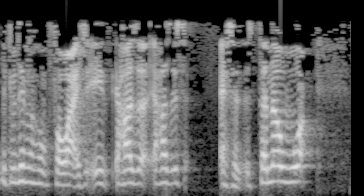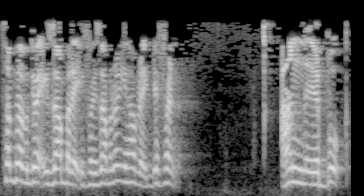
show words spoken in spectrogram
It's different fawaid. It has, a, it has this essence. It's tanawwu. Some people give an example, like, for example, you have like different angles in a book.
